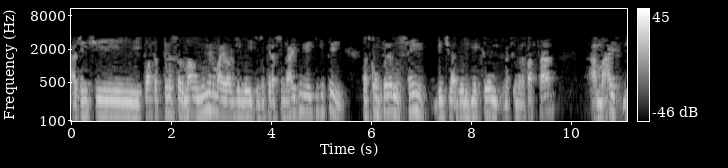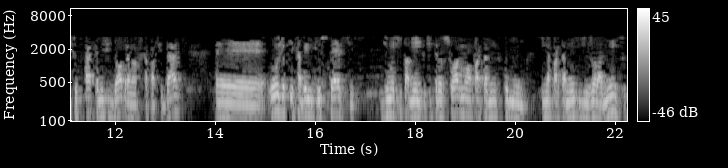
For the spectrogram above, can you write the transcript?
a gente possa transformar um número maior de leitos operacionais em leitos de UTI. Nós compramos 100 ventiladores mecânicos na semana passada, a mais, isso praticamente dobra a nossa capacidade. É, hoje eu fiquei sabendo que os testes de um equipamento que transforma um apartamento comum em apartamento de isolamento,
